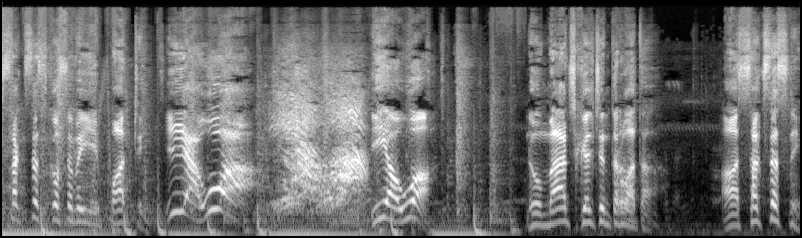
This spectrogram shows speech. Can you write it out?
సక్సెస్ కోసమే ఈ పార్టీ. ఇయా ఊవా! అవ్వా నువ్వు మ్యాచ్ గెలిచిన తర్వాత ఆ సక్సెస్ని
